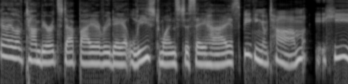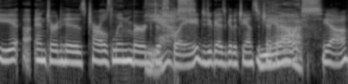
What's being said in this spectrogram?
And I love Tom Barrett stopped by every day at least once to say hi. Speaking of Tom, he uh, entered his Charles Lindbergh Yes. display. Did you guys get a chance to check Yes. it out? Yeah.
